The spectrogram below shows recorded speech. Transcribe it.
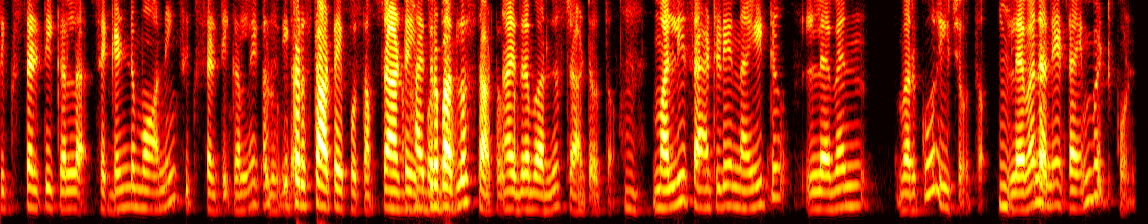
సిక్స్ థర్టీ కల్లా సెకండ్ మార్నింగ్ సిక్స్ థర్టీ కల్లా ఇక్కడ స్టార్ట్ అయిపోతాం అయిపోతాం. హైదరాబాద్లో స్టార్ట్ హైదరాబాద్లో స్టార్ట్ అవుతాం. మళ్ళీ సాటర్డే నైట్ లెవెన్ వరకు రీచ్ అవుతాం. లెవెన్. అనే టైం పెట్టుకోండి.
